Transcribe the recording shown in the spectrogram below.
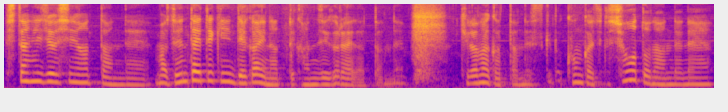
下に重心あったんで、まあ、全体的にでかいなって感じぐらいだったんで切らなかったんですけど今回ちょっとショートなんでね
